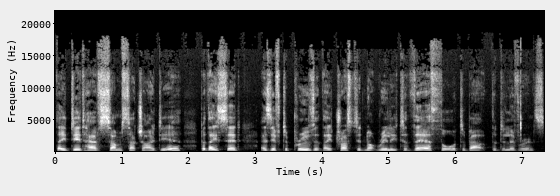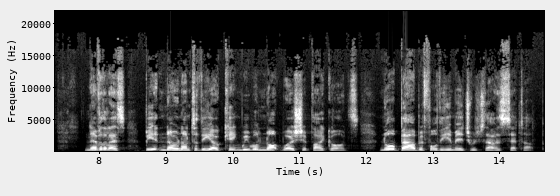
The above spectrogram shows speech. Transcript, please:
They did have some such idea, but they said, as if to prove that they trusted not really to their thought about the deliverance, Nevertheless, be it known unto thee, O king, we will not worship thy gods, nor bow before the image which thou hast set up.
